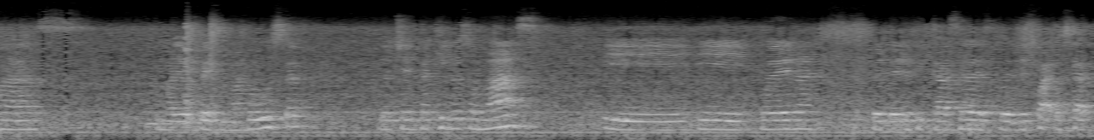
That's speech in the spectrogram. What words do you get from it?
más mayor peso, más robustas, de 80 kilos o más, y, pueden perder eficacia después de cuatro, o sea,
